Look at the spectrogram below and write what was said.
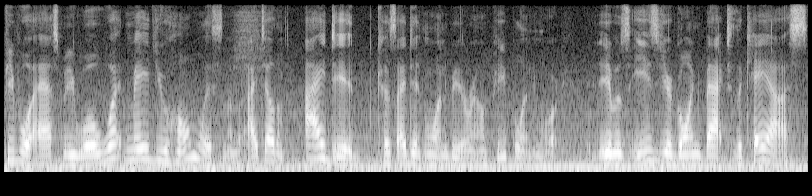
people ask me, well, what made you homeless? And I'm- tell them, I did because I didn't want to be around people anymore. It was easier going back to the chaos,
